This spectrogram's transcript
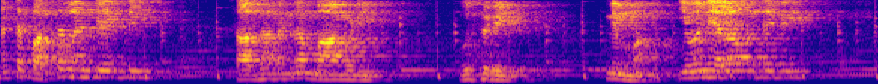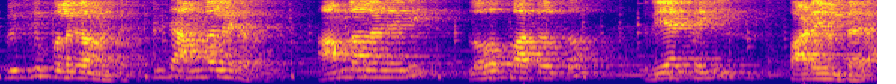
అంటే పచ్చళ్ళు అంటే ఏంటి? సాధారణంగా మామిడి ఉసిరి నిమ్మ ఇవన్నీ ఎలా ఉంటాయి? రుచికి పుల్లగా ఉంటాయి. అంటే ఆమ్లాలే కదా. ఆమ్లాలు అనేవి లోహ పాత్రలతో రియాక్ట్ అయ్యి పాడై ఉంటాయా?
